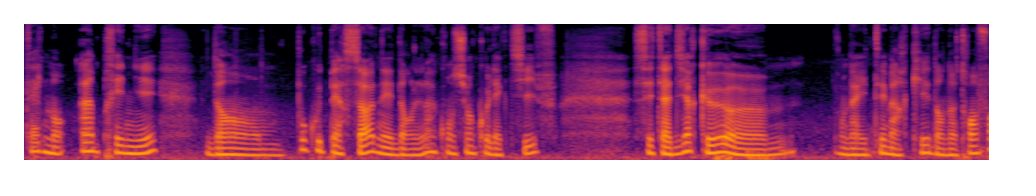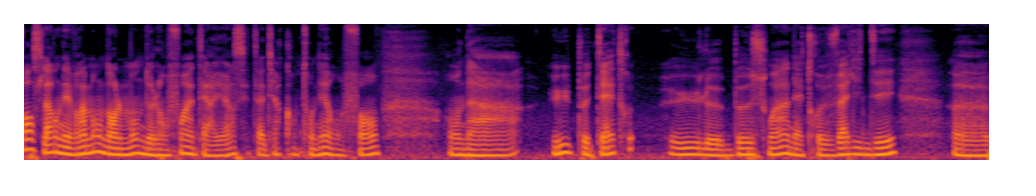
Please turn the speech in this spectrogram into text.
tellement imprégné dans beaucoup de personnes et dans l'inconscient collectif. C'est-à-dire que euh, on a été marqué dans notre enfance. Là, on est vraiment dans le monde de l'enfant intérieur. C'est-à-dire quand on est enfant, on a eu peut-être eu le besoin d'être validé euh,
